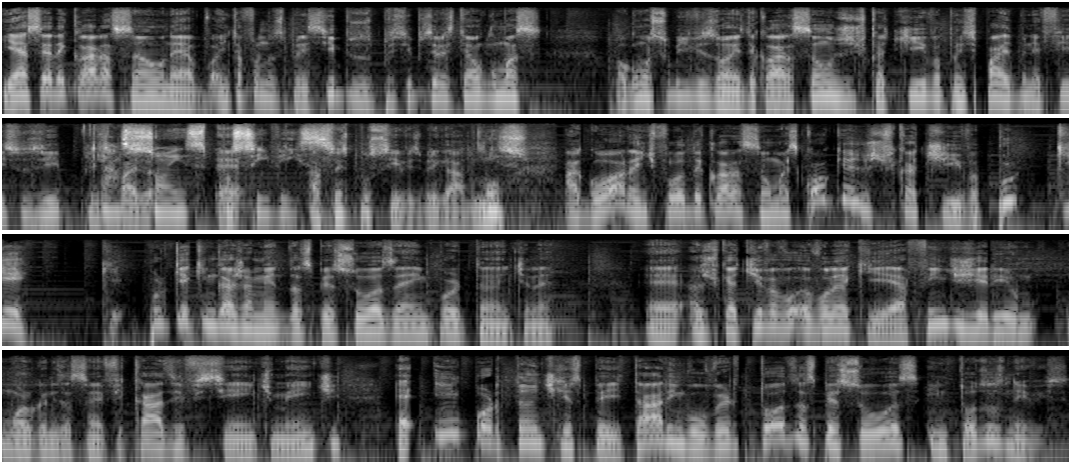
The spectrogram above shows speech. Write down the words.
E essa é a declaração, né? A gente está falando dos princípios, os princípios eles têm algumas algumas subdivisões: declaração, justificativa, principais benefícios e principais ações é, possíveis. Ações possíveis, obrigado. Bom, Isso. agora a gente falou declaração, mas qual que é a justificativa? Por quê? Que, por que, que engajamento das pessoas é importante, né? É, a justificativa, eu vou ler aqui, é a fim de gerir uma organização eficaz e eficientemente, é importante respeitar e envolver todas as pessoas em todos os níveis.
